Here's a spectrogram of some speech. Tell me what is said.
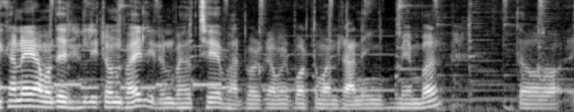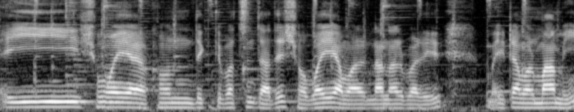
এখানে আমাদের লিটন ভাই লিটন ভাই হচ্ছে ভাটবর গ্রামের বর্তমান রানিং মেম্বার। তো এই সময়ে এখন দেখতে পাচ্ছেন যাদের সবাই আমার নানার বাড়ির, এটা আমার মামি।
